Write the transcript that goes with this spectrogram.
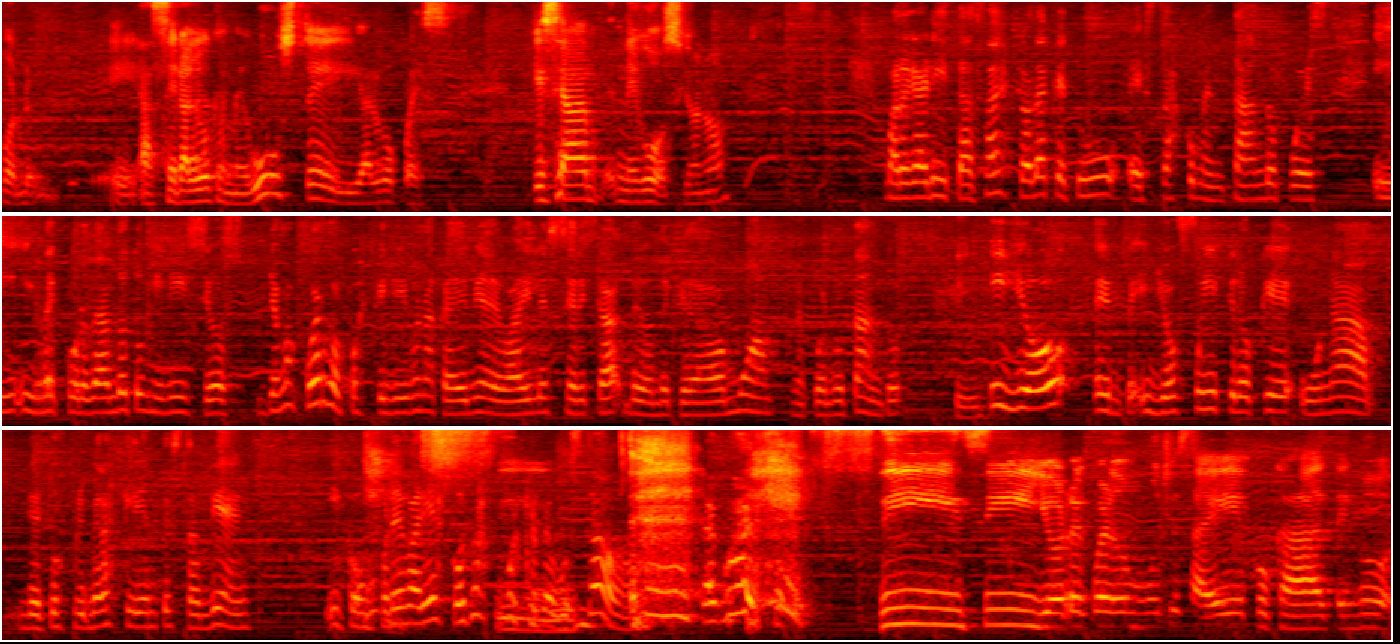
por eh, hacer algo que me guste y algo pues que sea negocio, ¿no? Margarita, sabes que ahora que tú estás comentando pues y, recordando tus inicios, yo me acuerdo pues que yo iba a una academia de baile cerca de donde quedaba Moa, me acuerdo tanto, y yo, yo fui, creo que una de tus primeras clientes también, y compré varias cosas porque me gustaban. ¿Te acuerdas? Sí, sí, yo recuerdo mucho esa época. Tengo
